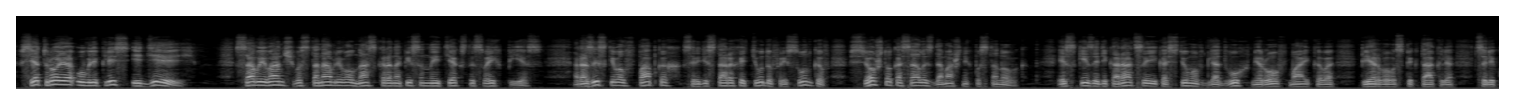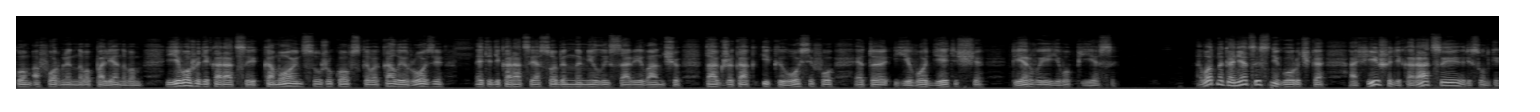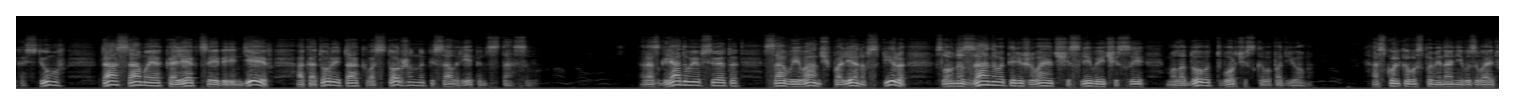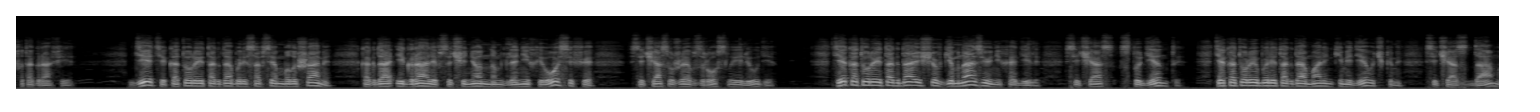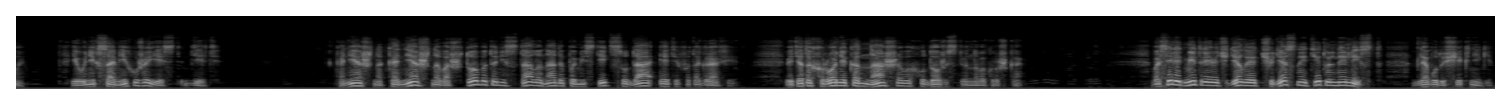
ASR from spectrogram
Все трое увлеклись идеей. Савва Иванович восстанавливал наскоро написанные тексты своих пьес, разыскивал в папках среди старых этюдов, рисунков все, что касалось домашних постановок эскизы декораций и костюмов для двух миров Майкова, первого спектакля, целиком оформленного Поленовым, его же декорации к Камоинцу, Жуковского, Калой Розе, эти декорации особенно милы Саве Ивановичу, так же, как и к Иосифу, это его детище, первые его пьесы. А вот, наконец, и Снегурочка, афиши, декорации, рисунки костюмов, та самая коллекция Берендеев, о которой так восторженно писал Репин Стасову. Разглядывая все это, Савва Иванович, Поленов, Спира словно заново переживают счастливые часы молодого творческого подъема. А сколько воспоминаний вызывает фотографии. Дети, которые тогда были совсем малышами, когда играли в сочиненном для них Иосифе, сейчас уже взрослые люди. Те, которые тогда еще в гимназию не ходили, сейчас студенты. Те, которые были тогда маленькими девочками, сейчас дамы. И у них самих уже есть дети. Конечно, конечно, во что бы то ни стало, надо поместить сюда эти фотографии. Ведь это хроника нашего художественного кружка. Василий Дмитриевич делает чудесный титульный лист для будущей книги.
